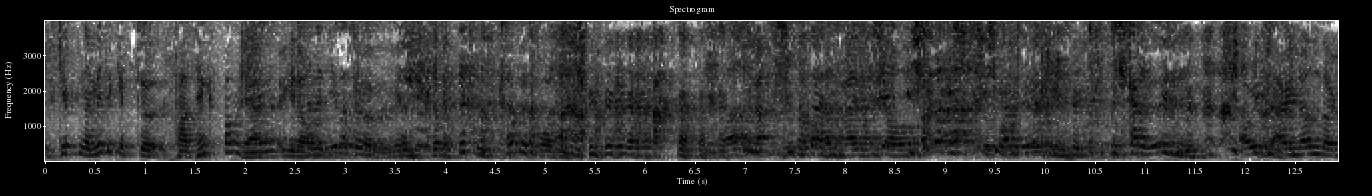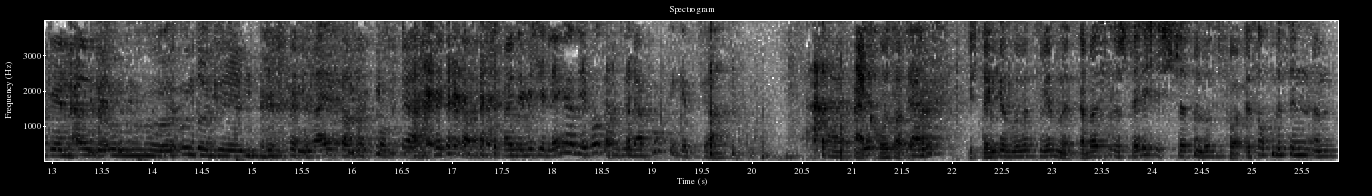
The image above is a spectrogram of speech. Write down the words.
Es gibt in der Mitte gibt's so ein paar Textbausteine, Ja, genau. dann hat jeder so ein, Skribbel, ein Skribbel vor sich. Was? Das reibt sich auf. Ich, ich, ich kann lösen. Ich kann lösen. Auseinandergehen, also uh, untergehen. Dreifache Punkte. Ja, genau. Weil nämlich je länger die Worte, umso mehr Punkte gibt's ja. Ja, großartig. Ernst? Ich denke, so wird es gewesen sein. Aber es stelle ich, ich stelle es mir lustig vor. Ist auch ein bisschen, ähm,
